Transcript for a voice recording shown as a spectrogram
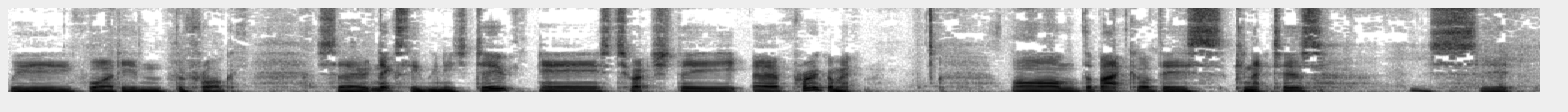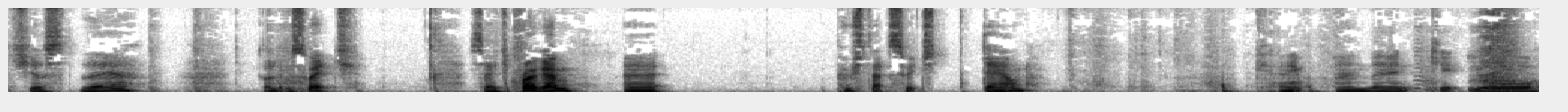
we've wired in the frog. So next thing we need to do is to actually uh, program it. On the back of these connectors, you see it just there, got a little switch. So to program, uh, push that switch down. Okay, and then get your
